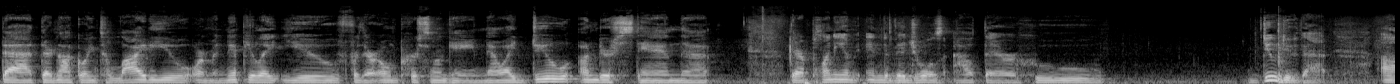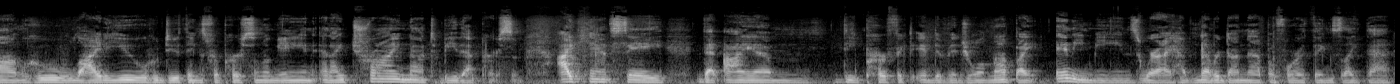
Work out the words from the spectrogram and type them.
that they're not going to lie to you or manipulate you for their own personal gain. Now, I do understand that there are plenty of individuals out there who do do that, um, who lie to you, who do things for personal gain, and I try not to be that person. I can't say that I am the perfect individual, not by any means, where I have never done that before, things like that.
